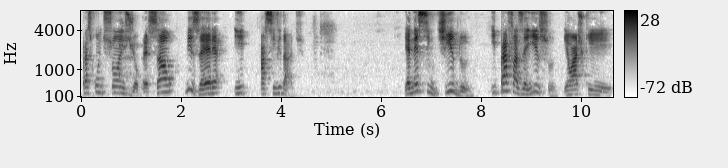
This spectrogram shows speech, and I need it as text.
para as condições de opressão, miséria e passividade. E é nesse sentido, e para fazer isso, eu acho que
